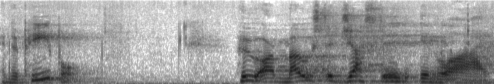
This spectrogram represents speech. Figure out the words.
And the people who are most adjusted in life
